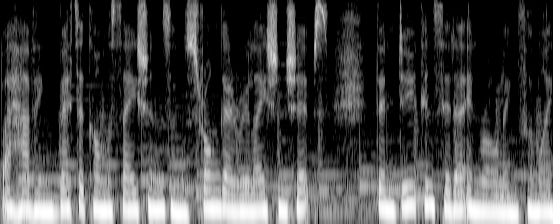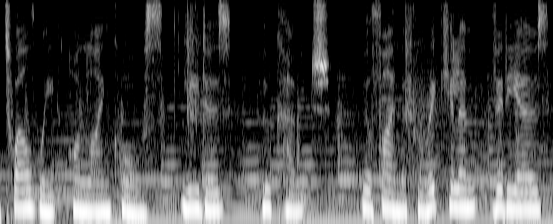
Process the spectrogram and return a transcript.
by having better conversations and stronger relationships, then do consider enrolling for my 12 week online course, Leaders who coach. You'll find the curriculum, videos,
